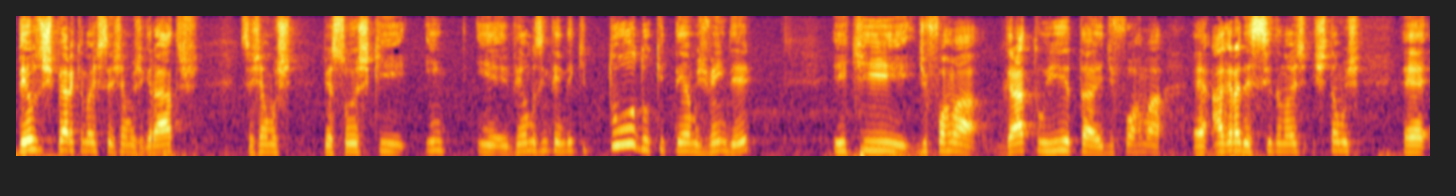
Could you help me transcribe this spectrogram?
Deus espera que nós sejamos gratos, sejamos pessoas que in, e, venhamos entender que tudo o que temos vem dele e que de forma gratuita e de forma é, agradecida nós estamos é,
